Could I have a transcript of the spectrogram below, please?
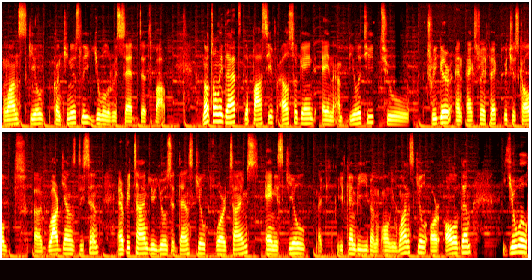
one skill continuously, you will reset that buff. Not only that, the passive also gained an ability to trigger an extra effect which is called uh, Guardian's Descent. Every time you use a dance skill four times, any skill, like it can be even only one skill or all of them, you will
